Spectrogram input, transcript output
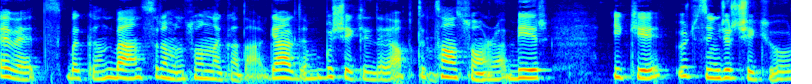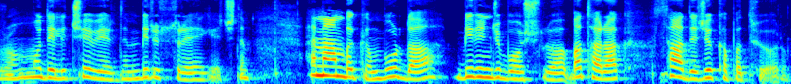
Evet bakın ben sıramın sonuna kadar geldim. Bu şekilde yaptıktan sonra 1, 2, 3 zincir çekiyorum. Modeli çevirdim. Bir üst sıraya geçtim. Hemen bakın burada birinci boşluğa batarak sadece kapatıyorum.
